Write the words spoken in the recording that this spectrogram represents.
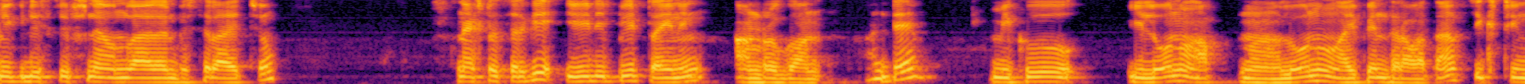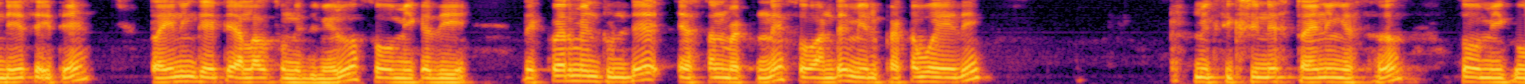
మీకు డిస్క్రిప్షన్ ఏమైనా రాయాలనిపిస్తే రాయొచ్చు. నెక్స్ట్ వచ్చేసరికి ఈడిపి ట్రైనింగ్ అండర్గాన్ అంటే మీకు ఈ లోను లోను అయిపోయిన తర్వాత సిక్స్టీన్ డేస్ అయితే ట్రైనింగ్కి అయితే వెళ్ళాల్సి ఉండేది మీరు. సో మీకు అది రిక్వైర్మెంట్ ఉంటే ఎస్ అని పెట్టండి సో అంటే మీరు పెట్టబోయేది మీకు సిక్స్టీన్ డేస్ ట్రైనింగ్ ఇస్తారు. సో మీకు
